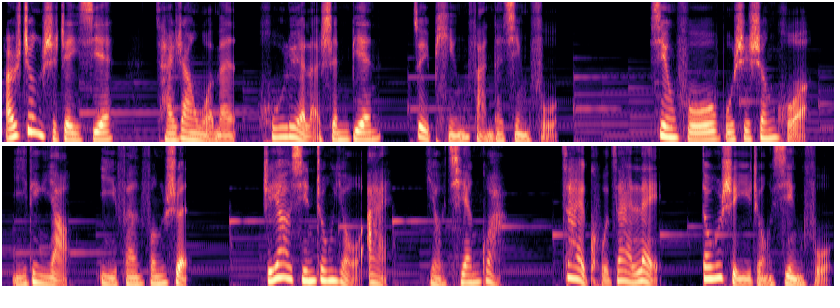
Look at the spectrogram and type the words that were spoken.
而正是这些，才让我们忽略了身边最平凡的幸福。幸福不是生活一定要一帆风顺，只要心中有爱、有牵挂，再苦再累。都是一种幸福。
